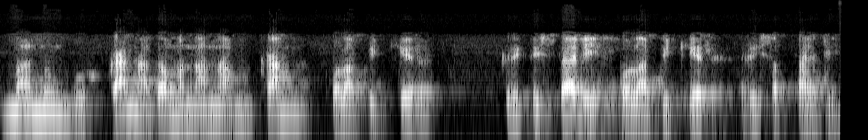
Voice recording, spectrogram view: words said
menumbuhkan atau menanamkan pola pikir kritis tadi, pola pikir riset tadi.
